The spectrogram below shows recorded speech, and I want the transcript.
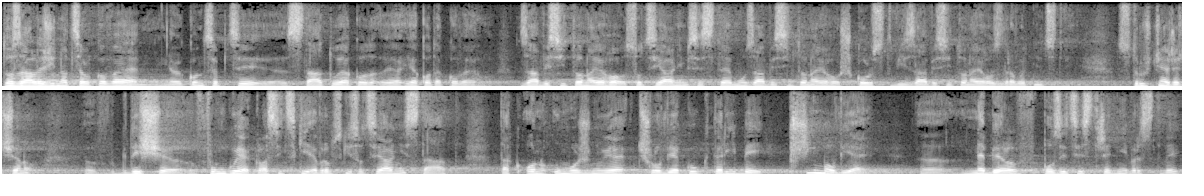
To záleží na celkové eh, koncepci státu jako, jako takového. Závisí to na jeho sociálním systému, závisí to na jeho školství, závisí to na jeho zdravotnictví. Stručně řečeno, když funguje klasický evropský sociální stát, tak on umožňuje člověku, který by přímově eh, nebyl v pozici střední vrstvy,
